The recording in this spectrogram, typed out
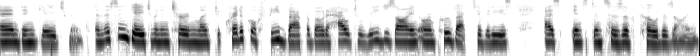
and engagement. And this engagement in turn led to critical feedback about how to redesign or improve activities as instances of co-design.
